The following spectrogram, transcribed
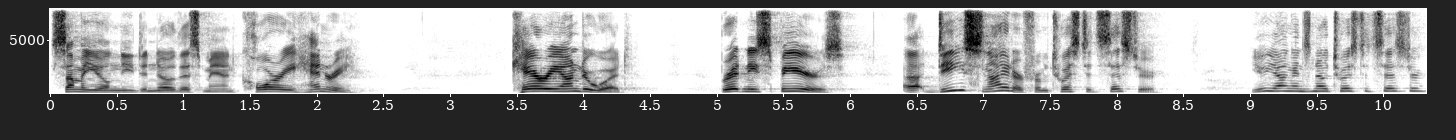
Some of you'll need to know this man. Cory Henry, Carrie Underwood, Britney Spears, uh, Dee Snider from Twisted Sister. You youngins know Twisted Sister?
